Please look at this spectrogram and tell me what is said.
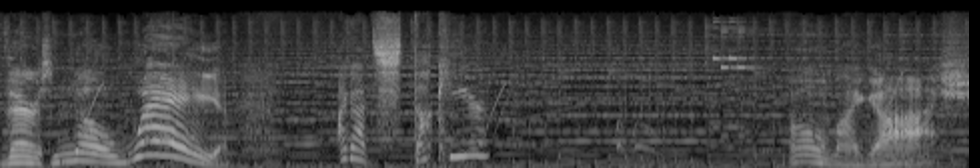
There's no way! I got stuck here? Oh my gosh.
